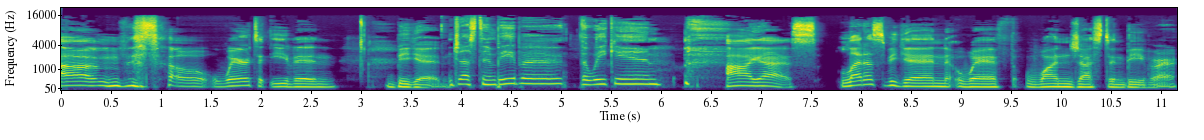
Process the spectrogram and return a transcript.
um, so where to even begin? Justin Bieber, The Weeknd. Ah, yes. Let us begin with one Justin Bieber,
